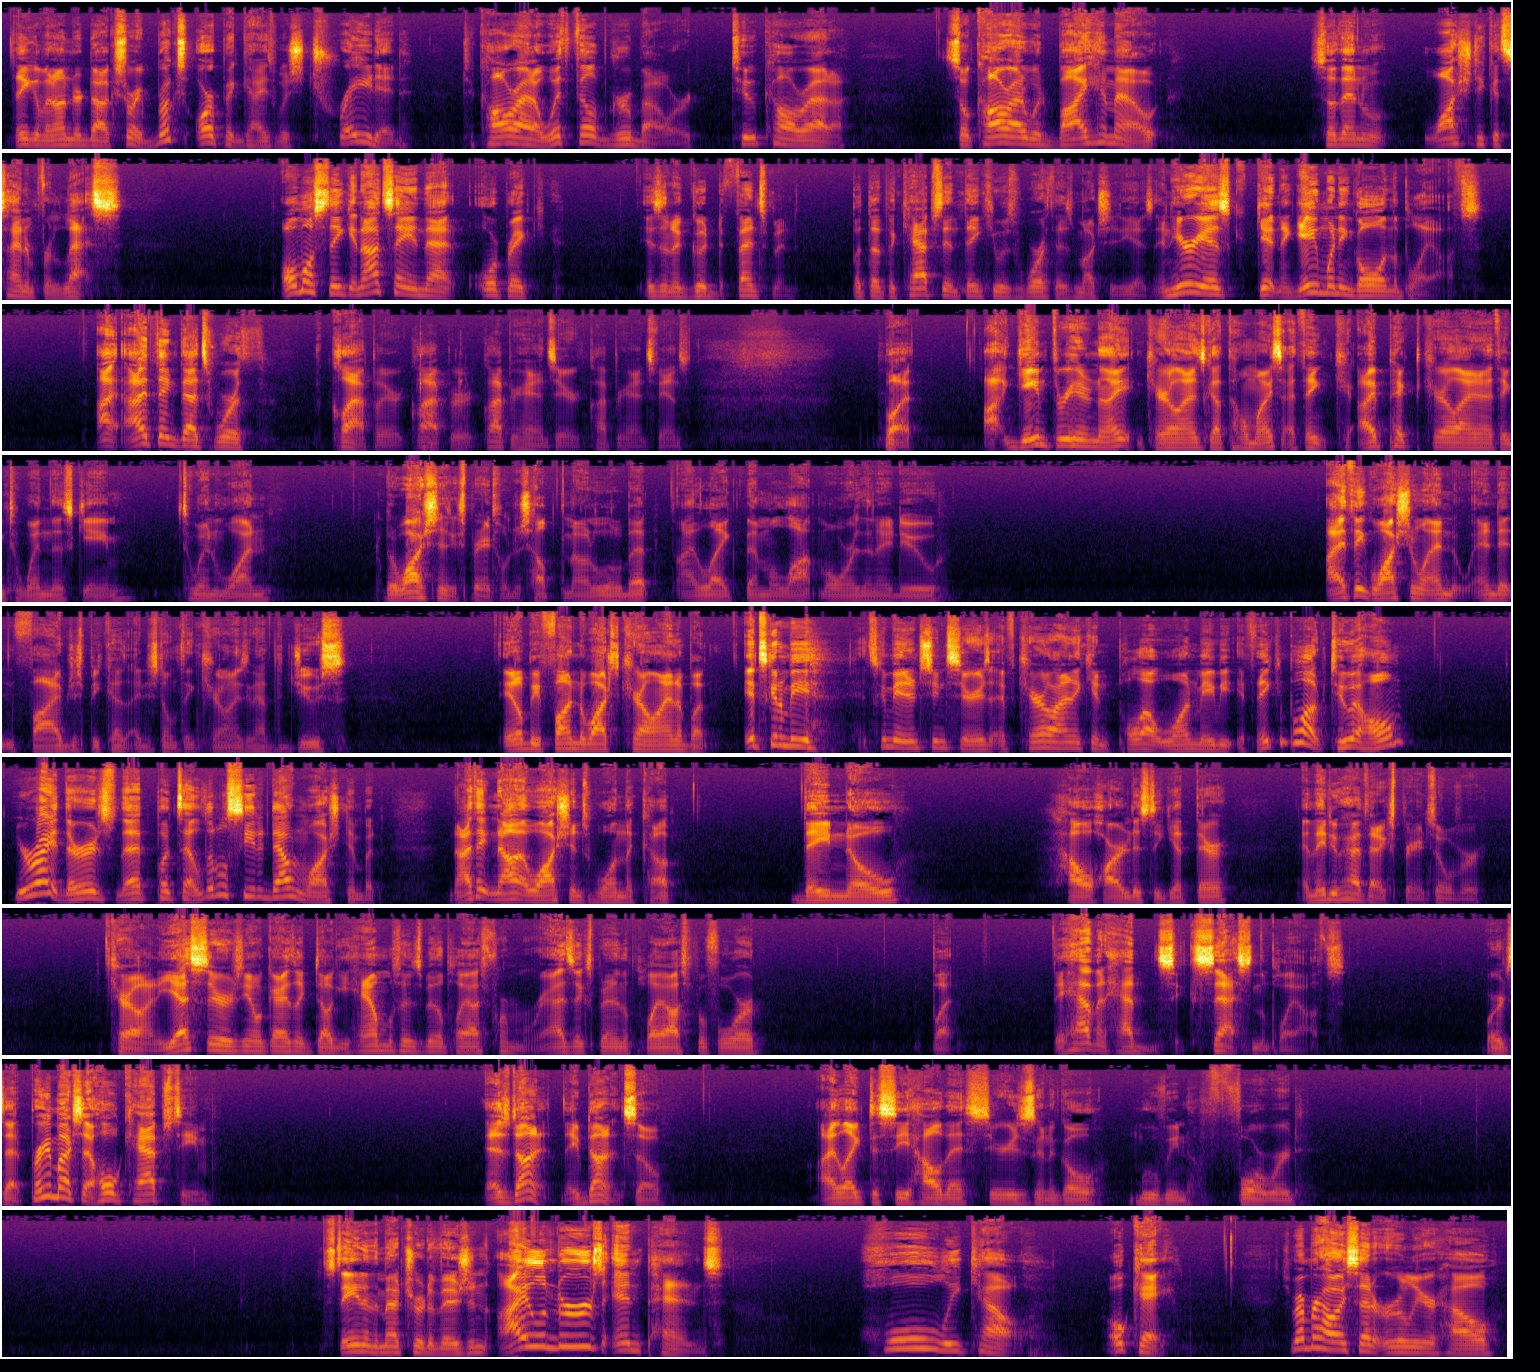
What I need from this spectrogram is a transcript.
think of an underdog story. Brooks Orpik, guys, was traded to Colorado with Philipp Grubauer to Colorado. So Colorado would buy him out. So then Washington could sign him for less. Almost thinking, not saying that Orpik isn't a good defenseman, but that the Caps didn't think he was worth as much as he is. And here he is getting a game winning goal in the playoffs. I, I think that's worth clap there. Clap clap your hands here. Clap your hands, fans. But uh, game three here tonight, Carolina's got the home ice. I think I picked Carolina. I think to win this game, to win one. But Washington's experience will just help them out a little bit. I like them a lot more than I do. I think Washington will end, end it in five just because I just don't think Carolina's gonna have the juice. It'll be fun to watch Carolina, but it's gonna be it's gonna be an interesting series. If Carolina can pull out one, maybe if they can pull out two at home, you're right. There is that puts that little seeded down in Washington. But I think now that Washington's won the cup, they know how hard it is to get there, and they do have that experience over Carolina. Yes, there's you know guys like Dougie Hamilton's been in the playoffs before, Mrazek's been in the playoffs before, but they haven't had success in the playoffs. Whereas that pretty much that whole Caps team has done it. They've done it. So I like to see how this series is going to go moving forward. Staying in the Metro Division, Islanders and Pens. Holy cow. Okay. So remember how I said earlier how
